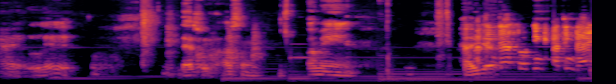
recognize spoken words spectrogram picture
All right, lit. That's awesome. I mean, I have you? think that I think I think that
